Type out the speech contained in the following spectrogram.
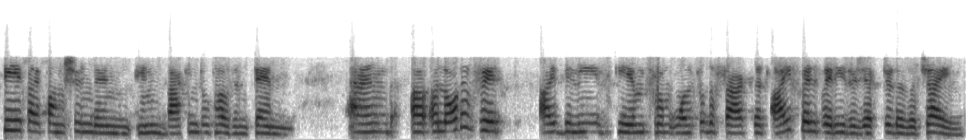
space I functioned in in back in 2010. And uh, a lot of it, I believe, came from also the fact that I felt very rejected as a child.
